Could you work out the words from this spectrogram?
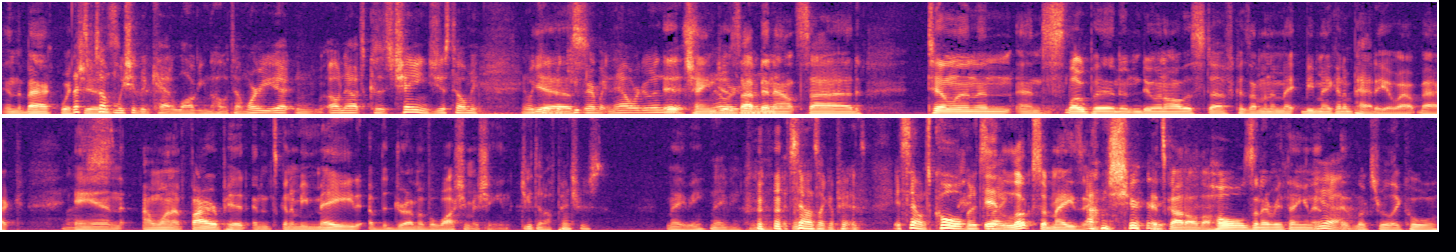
in the back, which That's is something we should have been cataloging the whole time. Where are you at? And oh, now it's because it's changed. You just tell me, and we could have been keeping everybody. Now we're doing it this. Now changes. I've been that. outside tilling and, and sloping and doing all this stuff because I'm going to ma- be making a patio out back. Nice. And I want a fire pit, and it's going to be made of the drum of a washing machine. Did you get that off Pinterest? Maybe Maybe. Yeah. it sounds like a. pin- it sounds cool, but it's it like looks amazing. I'm sure. It's got all the holes and everything, and it, Yeah. it looks really cool.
